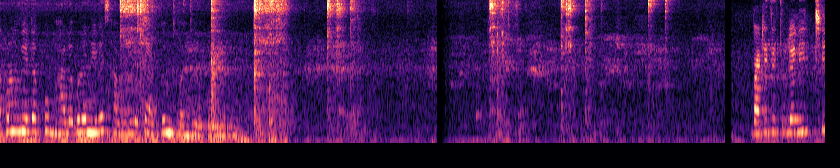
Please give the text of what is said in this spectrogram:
এখন আমি এটা খুব ভালো করে নেড়ে সাবুগুলোকে একদম ঝরঝরে করে নেব। বাটিতে তুলে নিচ্ছি।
